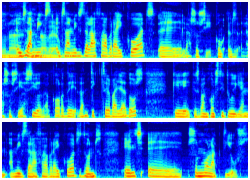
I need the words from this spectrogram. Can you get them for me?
donar- els, amics, veu, els amics de la Fabra i Coats, eh, l'associació d'acord d'antics treballadors que, que es van constituir en Amics de la Fabra i Coats, doncs ells eh, són molt actius.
